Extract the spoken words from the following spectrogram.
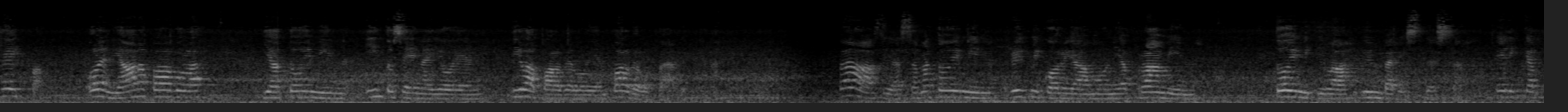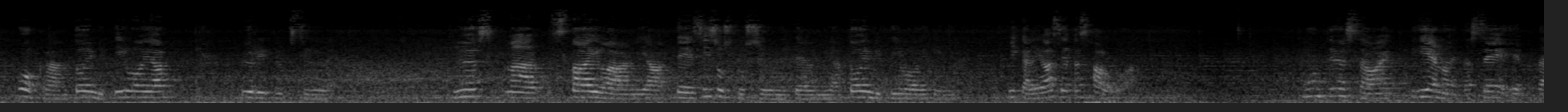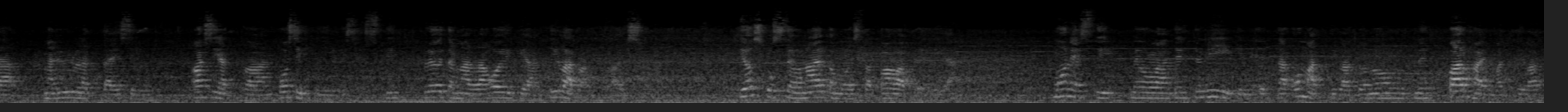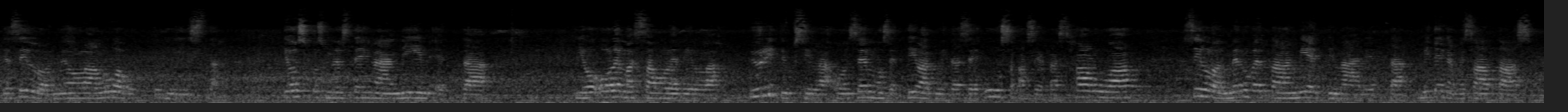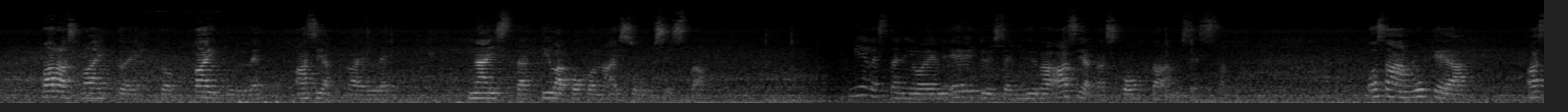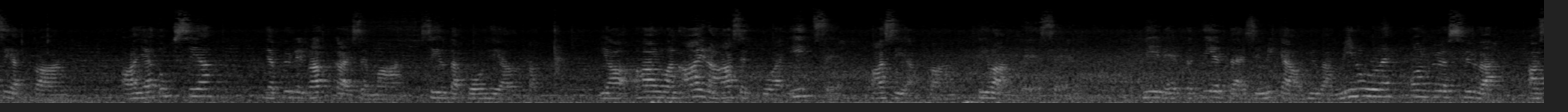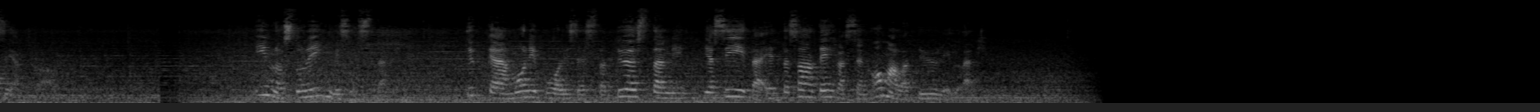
Heippa! Olen Jaana Paavola ja toimin Intoseinäjoen tilapalvelujen palvelupäällikkönä. Pääasiassa mä toimin Rytmikorjaamon ja Pramin toimitila ympäristössä. Eli vuokraan toimitiloja yrityksille. Myös mä stylaan ja teen sisustussuunnitelmia toimitiloihin, mikäli asiakas haluaa. Mun työssä on hienointa se, että mä yllättäisin asiakkaan positiivisesti löytämällä oikean tilaratkaisun. Joskus se on aikamoista palapeliä. Monesti me ollaan tehty niinkin, että omat tilat on ollut ne parhaimmat tilat ja silloin me ollaan luovuttu niistä. Joskus myös tehdään niin, että jo olemassa olevilla yrityksillä on semmoiset tilat, mitä se uusi asiakas haluaa, silloin me ruvetaan miettimään, että miten me saataisiin paras vaihtoehto kaikille asiakkaille näistä tilakokonaisuuksista. Mielestäni olen erityisen hyvä asiakaskohtaamisessa. Osaan lukea asiakkaan ajatuksia ja pyrin ratkaisemaan siltä pohjalta. Ja haluan aina asettua itse asiakkaan tilanteeseen niin, että tietäisi mikä on hyvä minulle, on myös hyvä asiakkaalle. Innostun ihmisistä. Tykkään monipuolisesta työstäni ja siitä, että saan tehdä sen omalla tyylilläni.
